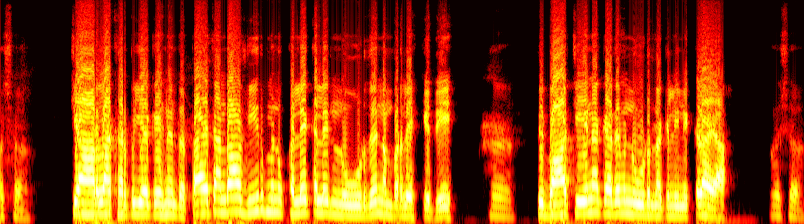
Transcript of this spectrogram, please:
ਅੱਛਾ। 4 ਲੱਖ ਰੁਪਇਆ ਕਿਸੇ ਨੇ ਦਿੱਤਾ ਇਹ ਕਹਿੰਦਾ ਵੀਰ ਮੈਨੂੰ ਕੱਲੇ ਕੱਲੇ ਨੋਟ ਦੇ ਨੰਬਰ ਲਿਖ ਕੇ ਦੇ। ਹਾਂ। ਤੇ ਬਾਅਦ ਚ ਇਹ ਨਾ ਕਹਦੇ ਵੀ ਨੋਟ ਨਕਲੀ ਨਿਕਲ ਆਇਆ। ਅੱਛਾ।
